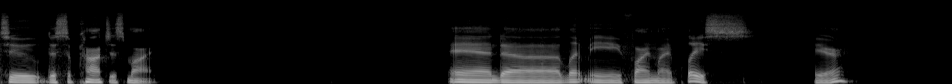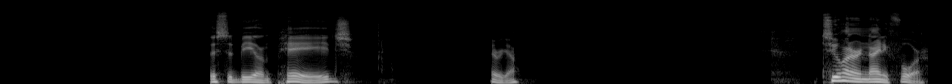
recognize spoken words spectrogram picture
to the subconscious mind. And uh, let me find my place here. This would be on page. There we go. 294.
